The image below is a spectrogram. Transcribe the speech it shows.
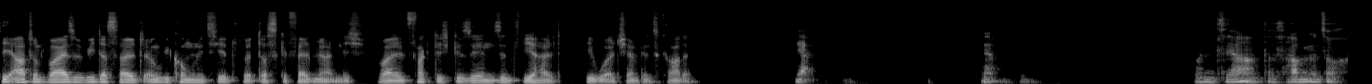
die Art und Weise, wie das halt irgendwie kommuniziert wird, das gefällt mir halt nicht, weil faktisch gesehen sind wir halt die World Champions gerade. Ja, ja. Und ja, das haben wir uns auch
